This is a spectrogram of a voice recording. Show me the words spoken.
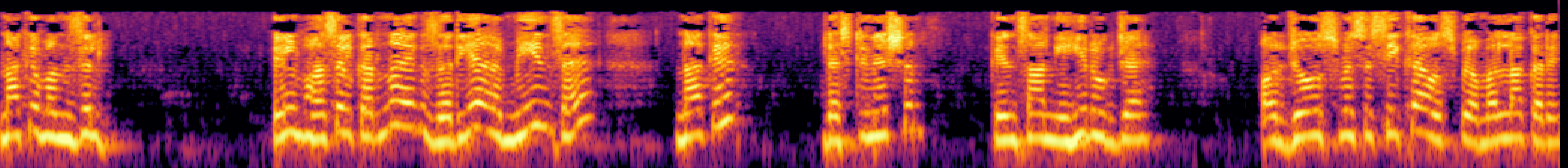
نہ کہ منزل۔ علم حاصل کرنا ایک ذریعہ ہے مینس ہے، نہ کہ ڈیسٹینیشن کہ انسان یہی رک جائے۔ اور جو اس میں سے سیکھا ہے، اس پہ عمل نہ کرے۔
